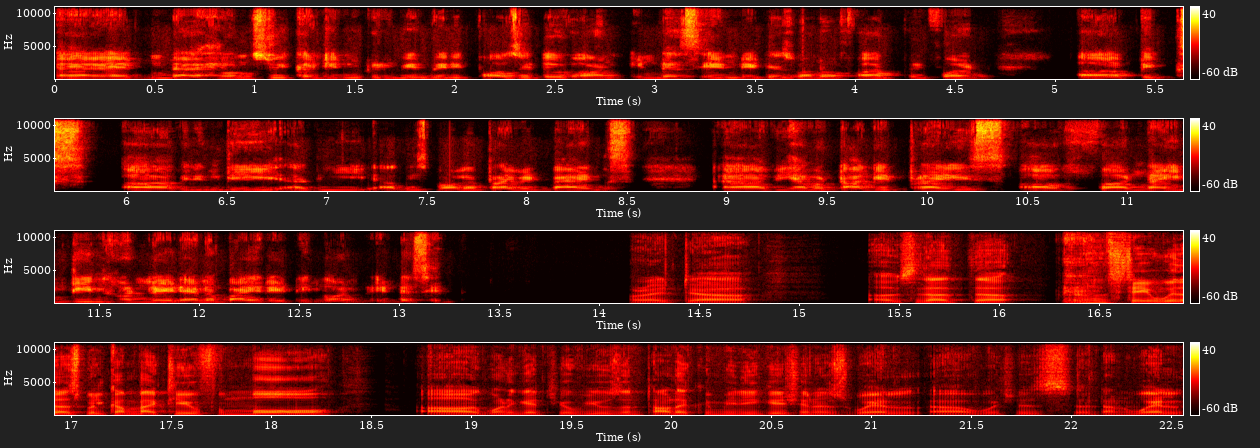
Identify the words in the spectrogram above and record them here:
And uh, hence, we continue to be very positive on IndusInd. It is one of our preferred uh, picks Uh, within the uh, the, uh, the smaller private banks. Uh, we have a target price of 1900 and a buy rating on IndusInd. All right. so that stay with us. We'll come back to you for more. I want to get your views on Tata Communication as well, which has done well.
